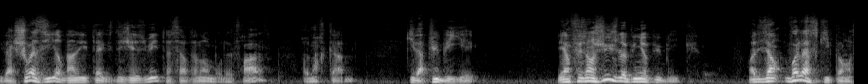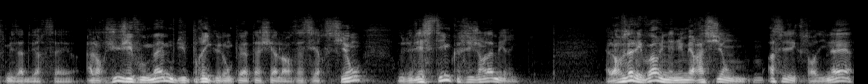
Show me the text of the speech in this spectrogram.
Il va choisir dans les textes des jésuites un certain nombre de phrases remarquables qu'il va publier, et en faisant juge l'opinion publique, en disant voilà ce qu'ils pensent mes adversaires. Alors jugez vous-même du prix que l'on peut attacher à leurs assertions ou de l'estime que ces gens-là méritent. Alors vous allez voir une énumération assez extraordinaire,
